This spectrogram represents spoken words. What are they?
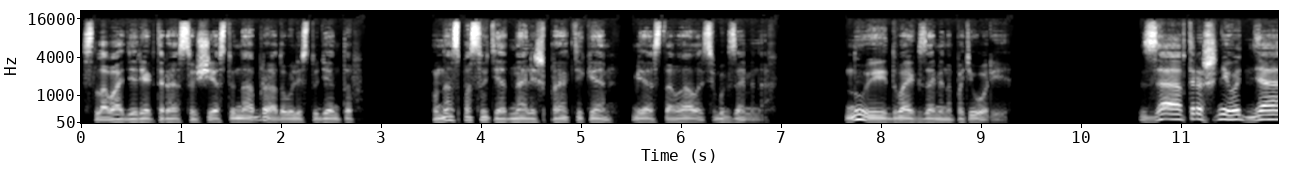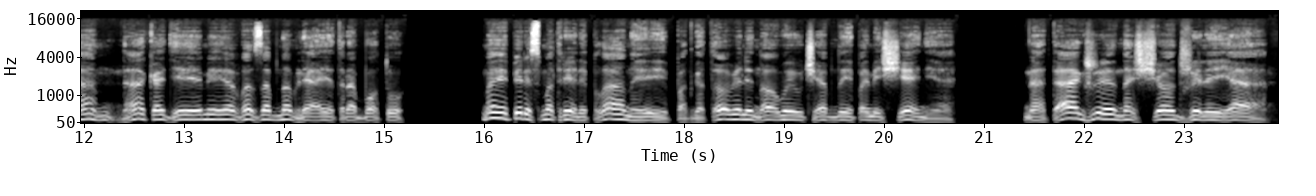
Слова директора существенно обрадовали студентов. У нас, по сути, одна лишь практика и оставалась в экзаменах. Ну и два экзамена по теории. Завтрашнего дня Академия возобновляет работу. Мы пересмотрели планы и подготовили новые учебные помещения. А также насчет жилья.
